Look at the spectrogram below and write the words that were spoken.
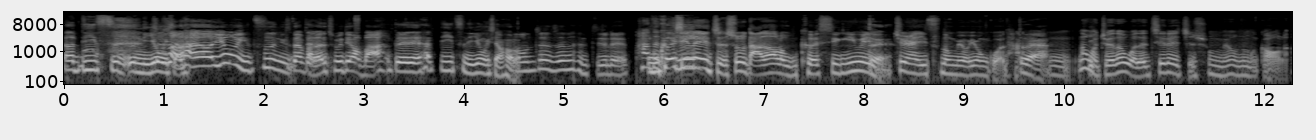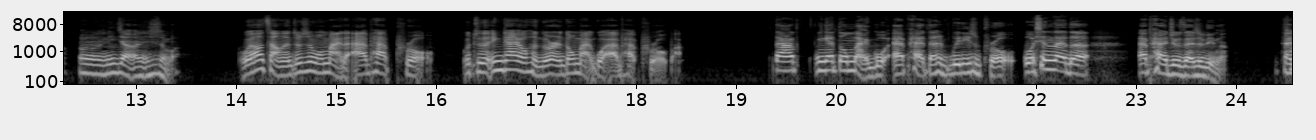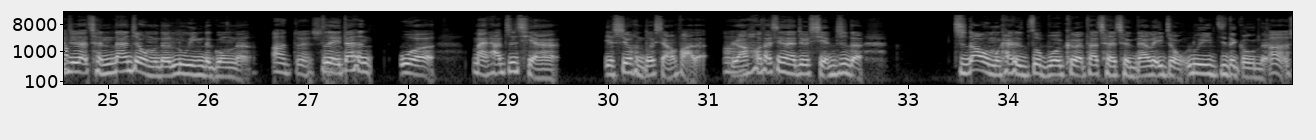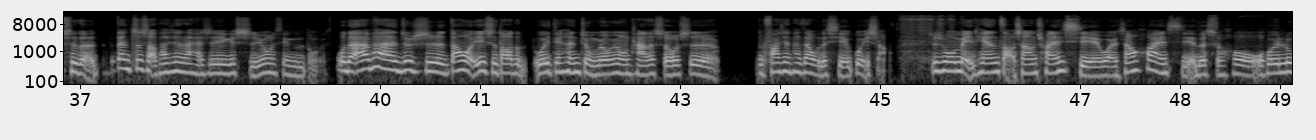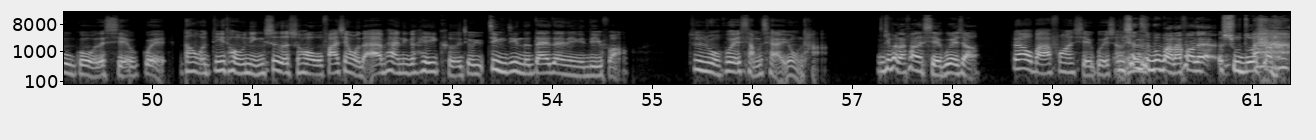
他第一次你用一下，至少他要用一次，你再把它出掉吧。对 对，他第一次你用一下好了。哦，这真的很鸡肋。他的鸡肋指数达到了五颗星，因为居然一次都没有用过它。对，嗯，那我觉得我的鸡肋指数没有那么高了。嗯，你讲的你是什么？我要讲的就是我买的 iPad Pro。我觉得应该有很多人都买过 iPad Pro 吧？大家应该都买过 iPad，但是不一定是 Pro。我现在的 iPad 就在这里呢，它就在承担着我们的录音的功能。啊，对，是对，但是我买它之前。也是有很多想法的，然后他现在就闲置的，直到我们开始做播客，他才承担了一种录音机的功能。嗯，是的，但至少它现在还是一个实用性的东西。我的 iPad 就是当我意识到的，我已经很久没有用它的时候，是我发现它在我的鞋柜上，就是我每天早上穿鞋，晚上换鞋的时候，我会路过我的鞋柜。当我低头凝视的时候，我发现我的 iPad 那个黑壳就静静的待在那个地方，就是我会想不起来用它，你就把它放在鞋柜上。对啊，我把它放在鞋柜上。你甚至不把它放在书桌上，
